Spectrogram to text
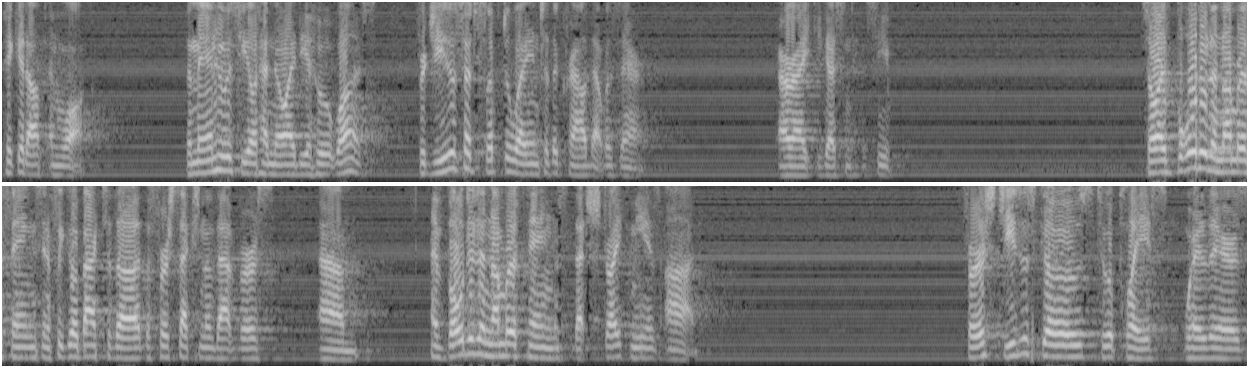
pick it up and walk? The man who was healed had no idea who it was, for Jesus had slipped away into the crowd that was there. All right, you guys can take a seat. So I've bolded a number of things, and if we go back to the, the first section of that verse, um, I've bolded a number of things that strike me as odd. First, Jesus goes to a place where there's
